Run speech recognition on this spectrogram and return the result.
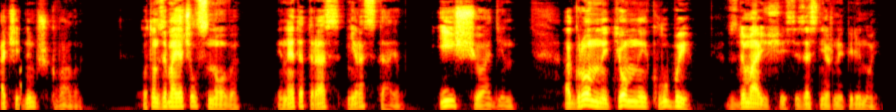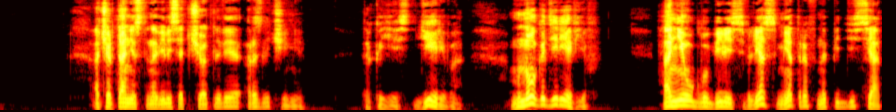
очередным шквалом. Вот он замаячил снова, и на этот раз не растаял. И еще один — огромные темные клубы, вздымающиеся за снежной пеленой. Очертания становились отчетливее, различимее. Так и есть. Дерево. Много деревьев. Они углубились в лес метров на пятьдесят,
